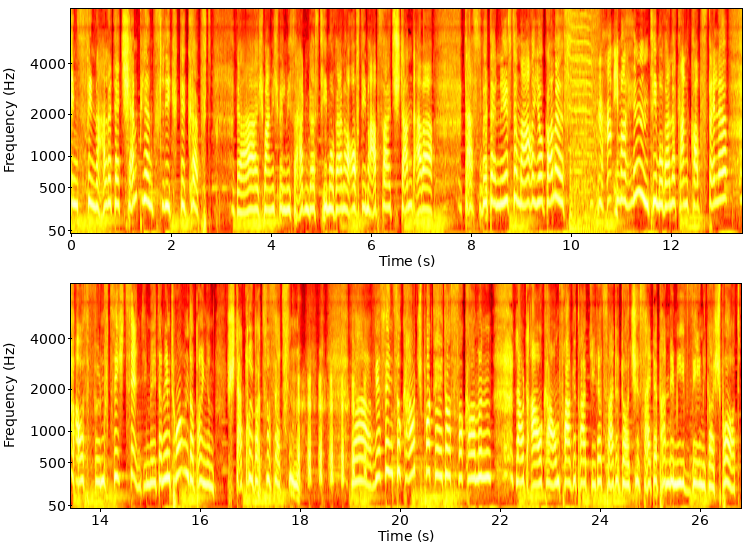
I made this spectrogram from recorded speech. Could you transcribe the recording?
ins Finale der Champions League geköpft. Ja, ich meine, ich will nicht sagen, dass Timo Werner oft im Abseits stand, aber das wird der nächste Mario Gomez. Na, immerhin, Timo Werner kann Kopfbälle aus 50 Zentimetern im Tor unterbringen, statt drüber zu setzen. Ja, wir sind zu Couch Potatoes verkommen. Laut AOK-Umfrage treibt jeder zweite Deutsche seit der Pandemie weniger Sport.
